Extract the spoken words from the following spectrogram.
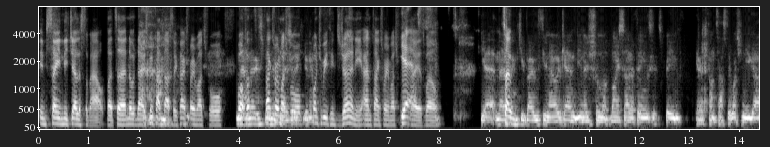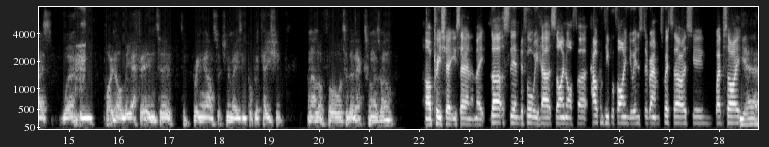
insanely jealous about. But uh, no, no, it's been fantastic. thanks very much for well, no, no, thanks very pleasure, much for you know. contributing to Journey, and thanks very much for yes. today as well. Yeah, no, so, thank you both. You know, again, you know, just from my side of things, it's been you know fantastic watching you guys work and putting all the effort into to bringing out such an amazing publication. And I look forward to the next one as well. I appreciate you saying that, mate. That's then before we uh, sign off. Uh, how can people find you? Instagram, Twitter, I assume, website. Yeah,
